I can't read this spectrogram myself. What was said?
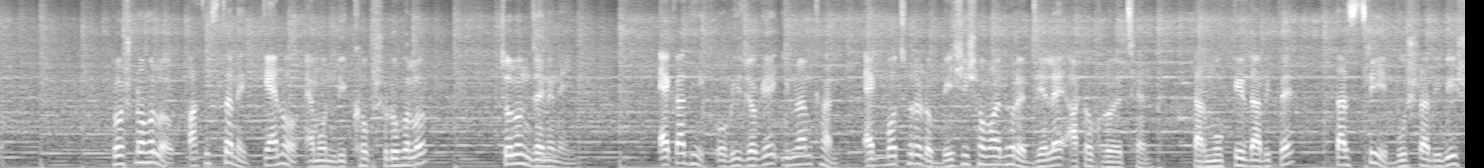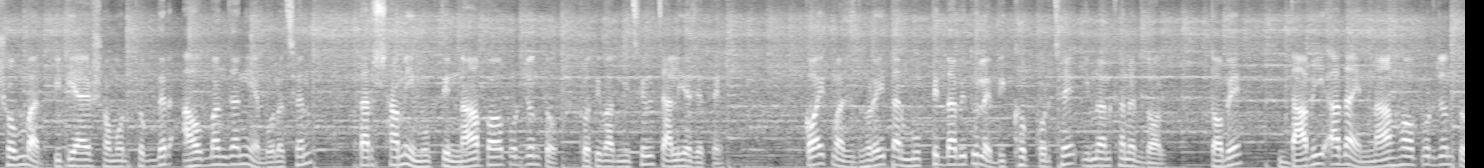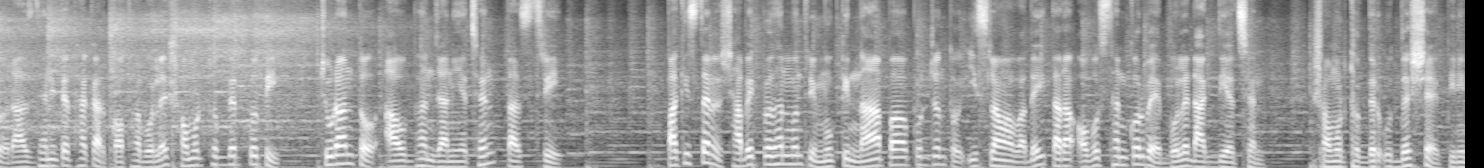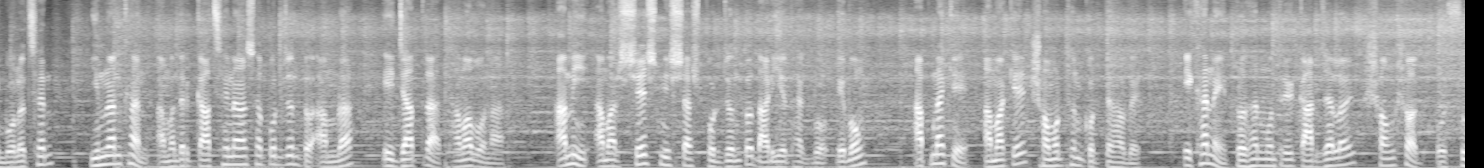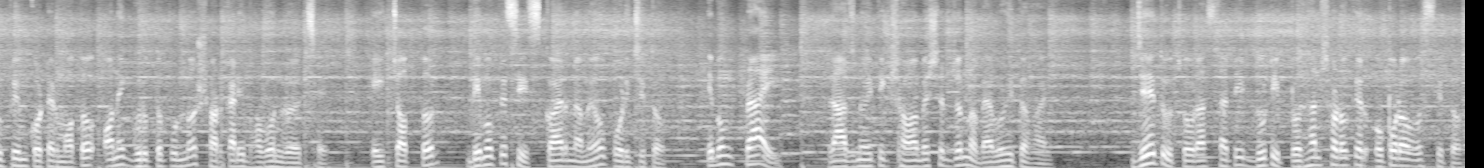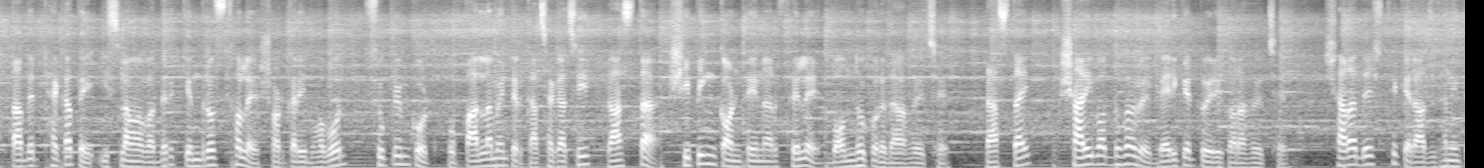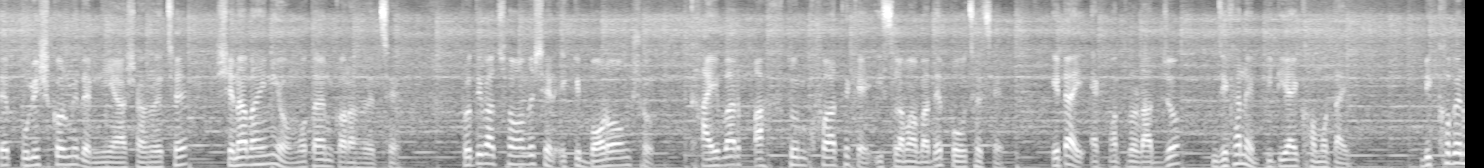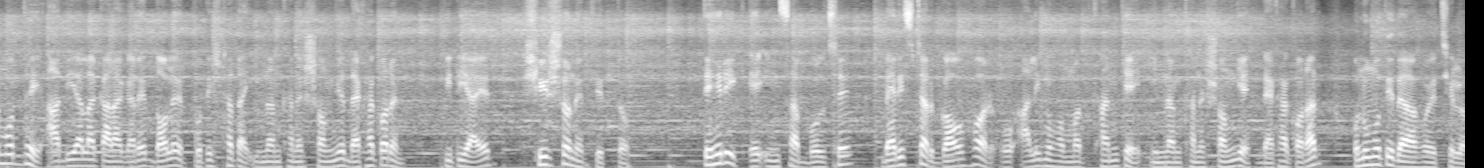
প্রশ্ন হলো, পাকিস্তানে কেন এমন বিক্ষোভ শুরু হলো? চলুন জেনে নেই। একাধিক অভিযোগে ইমরান খান এক বছরেরও বেশি সময় ধরে জেলে আটক রয়েছেন। তার মুক্তির দাবিতে তার স্ত্রী বুশরা বিবি সোমবার পিটিআইয়ের সমর্থকদের আহ্বান জানিয়ে বলেছেন, তার স্বামী মুক্তি না পাওয়া পর্যন্ত প্রতিবাদ মিছিল চালিয়ে যেতে। কয়েক মাস ধরেই তার মুক্তির দাবি তুলে বিক্ষোভ করছে ইমরান খানের দল। তবে দাবি আদায় না হওয়া পর্যন্ত রাজধানীতে থাকার কথা বলে সমর্থকদের প্রতি চূড়ান্ত আহ্বান জানিয়েছেন তার স্ত্রী। পাকিস্তানের সাবেক প্রধানমন্ত্রী মুক্তি না পাওয়া পর্যন্ত ইসলামাবাদেই তারা অবস্থান করবে বলে ডাক দিয়েছেন। সমর্থকদের উদ্দেশ্যে তিনি বলেছেন, ইমরান খান, আমাদের কাছে না আসা পর্যন্ত আমরা এই যাত্রা থামাবো না। আমি আমার শেষ নিঃশ্বাস পর্যন্ত দাঁড়িয়ে থাকব এবং আপনাকে, আমাকে সমর্থন করতে হবে। এখানে প্রধানমন্ত্রীর কার্যালয়, সংসদ ও সুপ্রিম কোর্টের মতো অনেক গুরুত্বপূর্ণ সরকারি ভবন রয়েছে। এই চত্বর ডেমোক্রেসি স্কয়ার নামেও পরিচিত এবং প্রায় রাজনৈতিক সমাবেশের জন্য ব্যবহৃত হয়। যেহেতু চৌরাস্তাটি দুটি প্রধান সড়কের ওপর অবস্থিত, তাদের ঠেকাতে ইসলামাবাদের কেন্দ্রস্থলে সরকারি ভবন, সুপ্রিম কোর্ট ও পার্লামেন্টের কাছাকাছি রাস্তা শিপিং কন্টেইনার ফেলে বন্ধ করে দেওয়া হয়েছে। রাস্তায় সারিবদ্ধভাবে ব্যারিকেড তৈরি করা হয়েছে। সারা দেশ থেকে রাজধানীতে পুলিশ কর্মীদের নিয়ে আসা হয়েছে, সেনাবাহিনীও মোতায়েন করা হয়েছে। প্রতিবাদ সমাবেশের একটি বড় অংশ খাইবার পাখতুনখোয়া থেকে ইসলামাবাদে পৌঁছেছে। এটাই একমাত্র রাজ্য যেখানে পিটিআই ক্ষমতায়। বিক্ষোভের মধ্যেই আদিয়ালা কারাগারে দলের প্রতিষ্ঠাতা ইমরান খানের সঙ্গে দেখা করেন পিটিআইয়ের শীর্ষ নেতৃত্ব। তেহরিক এ ইনসাফ বলছে ব্যারিস্টার গওহর ও আলী মোহাম্মদ খানকে ইমরান খানের সঙ্গে দেখা করার অনুমতি দেওয়া হয়েছিল।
